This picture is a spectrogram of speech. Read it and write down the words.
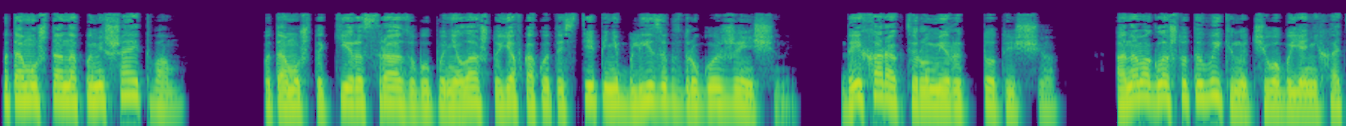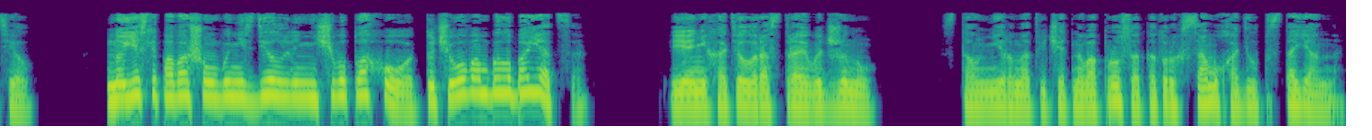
Потому что она помешает вам? Потому что Кира сразу бы поняла, что я в какой-то степени близок с другой женщиной. Да и характер у Миры тот еще. Она могла что-то выкинуть, чего бы я не хотел. Но если, по-вашему, вы не сделали ничего плохого, то чего вам было бояться? Я не хотел расстраивать жену. Стал нервно отвечать на вопросы, от которых сам уходил постоянно.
